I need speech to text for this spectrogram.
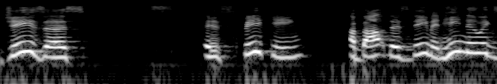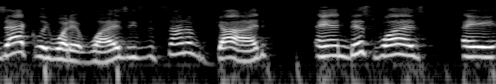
Jesus is speaking about this demon. He knew exactly what it was. He's the Son of God. And this was a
